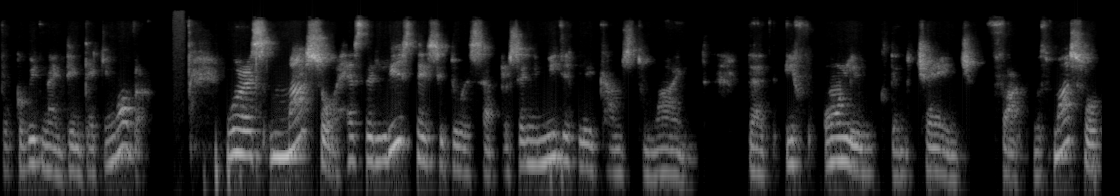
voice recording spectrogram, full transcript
for COVID 19 taking over. Whereas muscle has the least ACE2 receptors, and immediately comes to mind that if only we could change fat with muscle,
